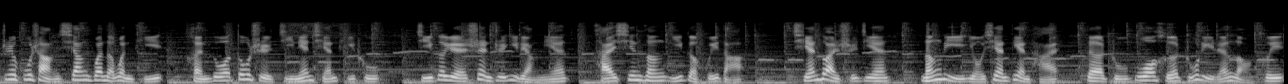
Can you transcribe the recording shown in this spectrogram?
知乎上相关的问题很多都是几年前提出，几个月甚至一两年才新增一个回答。前段时间，能力有限电台的主播和主理人老崔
